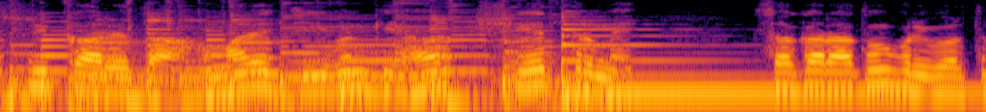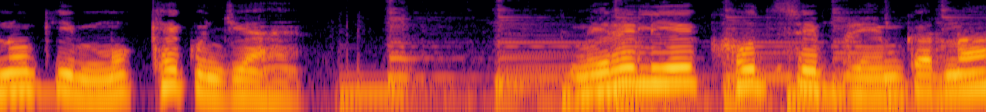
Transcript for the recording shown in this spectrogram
स्वीकार्यता हमारे जीवन के हर क्षेत्र में सकारात्मक परिवर्तनों की मुख्य कुंजियाँ हैं। मेरे लिए खुद से प्रेम करना,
